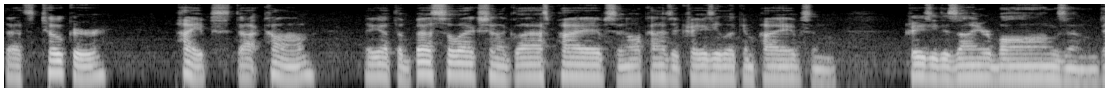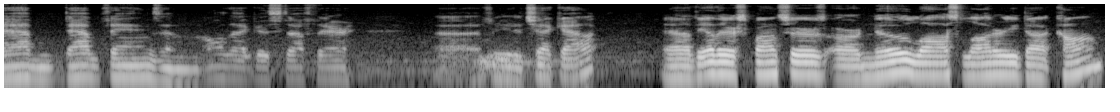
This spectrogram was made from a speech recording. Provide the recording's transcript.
That's tokerpipes.com. They got the best selection of glass pipes and all kinds of crazy looking pipes and crazy designer bongs and dab dab things and all that good stuff there uh, for you to check out. Uh, the other sponsors are NoLossLottery.com.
